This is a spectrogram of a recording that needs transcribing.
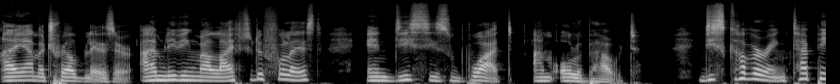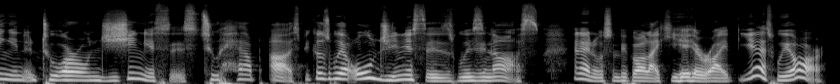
I am a trailblazer. I'm living my life to the fullest, and this is what I'm all about discovering, tapping into our own geniuses to help us because we're all geniuses within us. And I know some people are like, yeah, right. Yes, we are.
